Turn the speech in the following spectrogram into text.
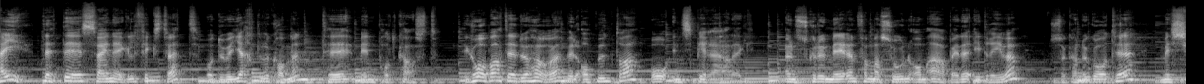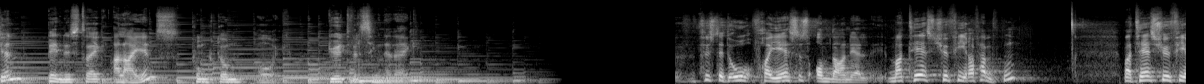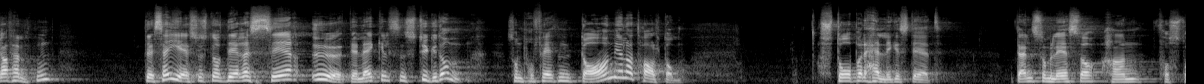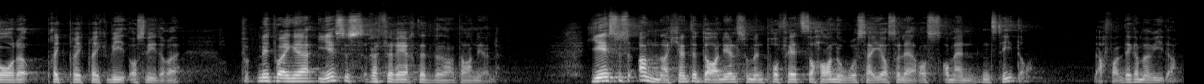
Hei, dette er Svein Egil Fikstvedt, og du er hjertelig velkommen til min podkast. Jeg håper at det du hører vil oppmuntre og inspirere deg. Ønsker du mer informasjon om arbeidet i drivet, så kan du gå til mission-alliance.org. Gud velsigne deg. Først et ord fra Jesus om Daniel. Mattes 24, 15. Mattes 24, 15. Det sier Jesus når dere ser ødeleggelsens styggedom som profeten Daniel har talt om, står på det hellige sted. Den som leser, han forstår det. Prikk, prikk, prikk, osv. Mitt poeng er Jesus refererte til Daniel. Jesus anerkjente Daniel som en profet som har noe å si oss og lære oss om endens tider. I hvert fall, Det kan vi vite.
